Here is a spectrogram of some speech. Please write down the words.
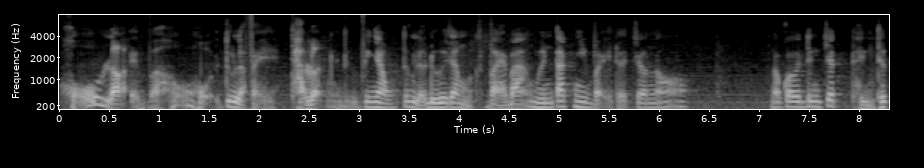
hỗ lợi và hỗ hội, tức là phải thảo luận với nhau, tức là đưa ra một vài ba nguyên tắc như vậy đó cho nó nó có cái tính chất hình thức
